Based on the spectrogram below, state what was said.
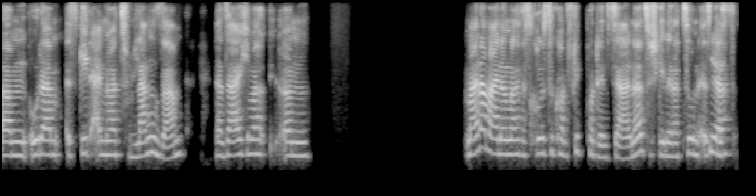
Ähm, oder es geht einem immer zu langsam. Dann sage ich immer, ähm, meiner Meinung nach das größte Konfliktpotenzial ne, zwischen Generationen ist ja. das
